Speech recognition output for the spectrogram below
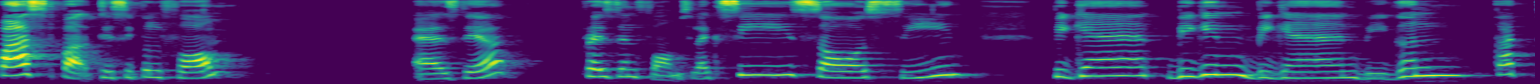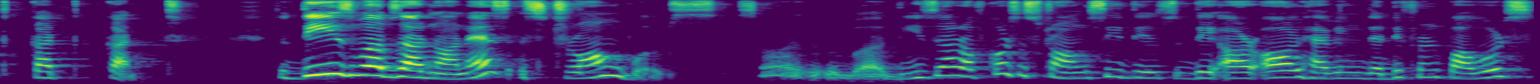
past participle form as their present forms like see, saw, seen, began, begin, began, begun, cut, cut, cut. So these verbs are known as strong verbs. So uh, these are of course strong. See this they are all having the different powers.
